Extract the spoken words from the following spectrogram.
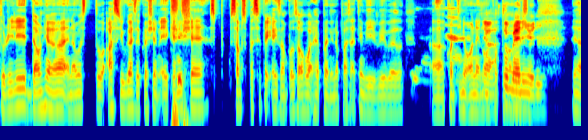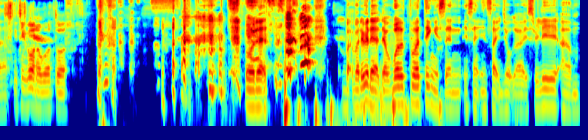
to really down here ah, and I was to ask you guys a question, hey, can you share sp- some specific examples of what happened in the past? I think we, we will Yeah. uh, continue on and on for two Too many hours. already. Yeah. You can go on a world tour. oh, that. But by the way, that the world tour thing is an is an inside joke. Uh. It's really um.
